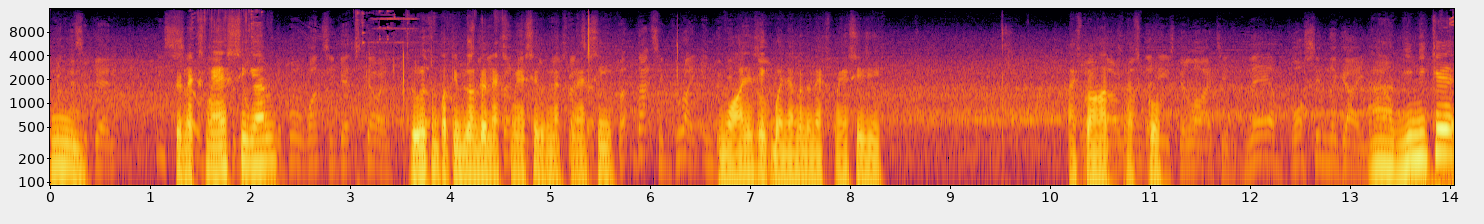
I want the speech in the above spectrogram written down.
Hmm. The next Messi kan? Dulu sempat dibilang the next Messi, the next Messi. Semuanya sih kebanyakan the next Messi sih. Nice banget, let's go. Ah, gini kek.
